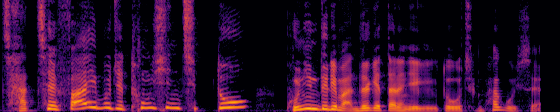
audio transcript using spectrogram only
자체 5G 통신 칩도 본인들이 만들겠다는 얘기도 지금 하고 있어요.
